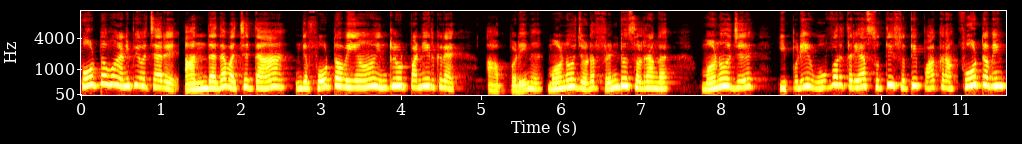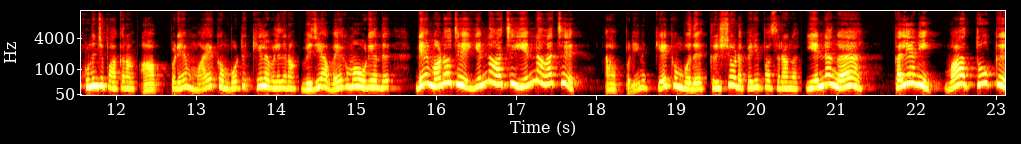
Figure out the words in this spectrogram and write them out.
போட்டோவும் அனுப்பி வச்சாரு. அந்த இதை வச்சுதான் இங்க போட்டோவையும் இன்க்ளூட் பண்ணியிருக்கிறேன். அப்படின்னு மனோஜோட ஃப்ரெண்டும் சொல்றாங்க. மனோஜ் இப்படி ஒவ்வொருத்தரையா சுத்தி சுத்தி பாக்குறான். போட்டோவையும் குனிஞ்சு பாக்குறான். அப்படியே மயக்கம் போட்டு கீழே விழுகிறான். விஜயா வேகமா ஓடியாந்து டே மனோஜ் என்ன ஆச்சு? என்ன ஆச்சு? அப்படின்னு கேக்கும்போது கிருஷ்ணோட பெரியப்பா சொல்றாங்க என்னங்க? கல்யாணி வா தூக்கு.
